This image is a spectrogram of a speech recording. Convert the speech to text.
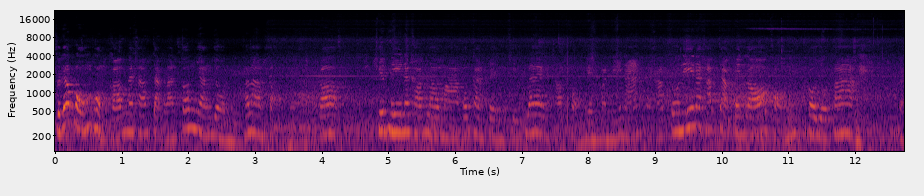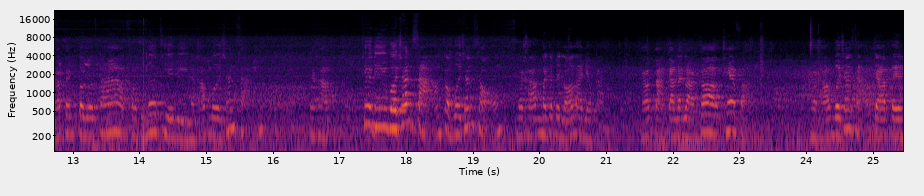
สวัสดีครับผมผมก๊อฟนะครับ จากร้านต้นยางยนต์พระรามสองนะครับก็คลิปนี้นะครับเรามาพบกันเป็นคลิปแรกนะครับของเย็นวันนี้นะนะครับ ตัวนี้นะครับจากเป็นล้อของโตโยต้านะครับเป็นโตโยต้าฟอร์จูเนอร์ทีดีนะครับเวอร์ชัน3นะครับทีดีเวอร์ชัน3 กับเวอร์ชัน2นะครับมันจะเป็นล้อลายเดียวกันนะครับต่างกันหลักๆก็แค่ฝานะครับเวอร์ชัน3 จะเป็น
